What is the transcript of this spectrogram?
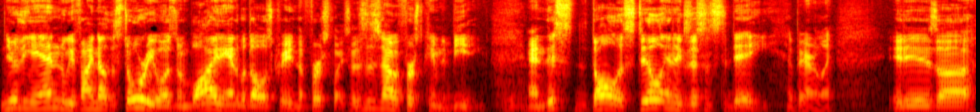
near the end, we find out the story was and why the Annabelle doll was created in the first place. So this is how it first came to being. And this doll is still in existence today, apparently. It is uh,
